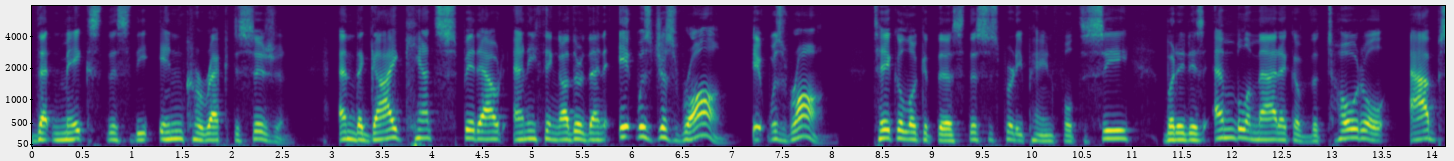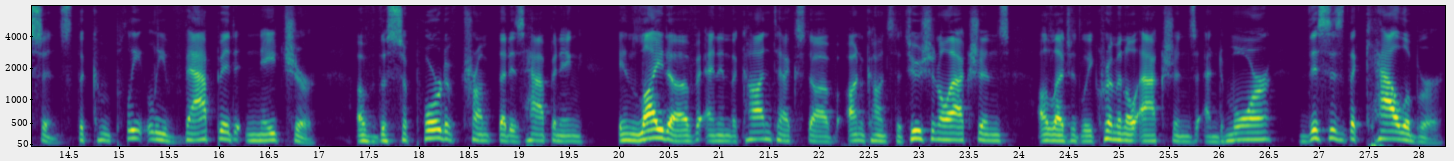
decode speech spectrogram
that makes this the incorrect decision? And the guy can't spit out anything other than it was just wrong. It was wrong. Take a look at this. This is pretty painful to see, but it is emblematic of the total absence, the completely vapid nature of the support of Trump that is happening in light of and in the context of unconstitutional actions, allegedly criminal actions, and more. This is the caliber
